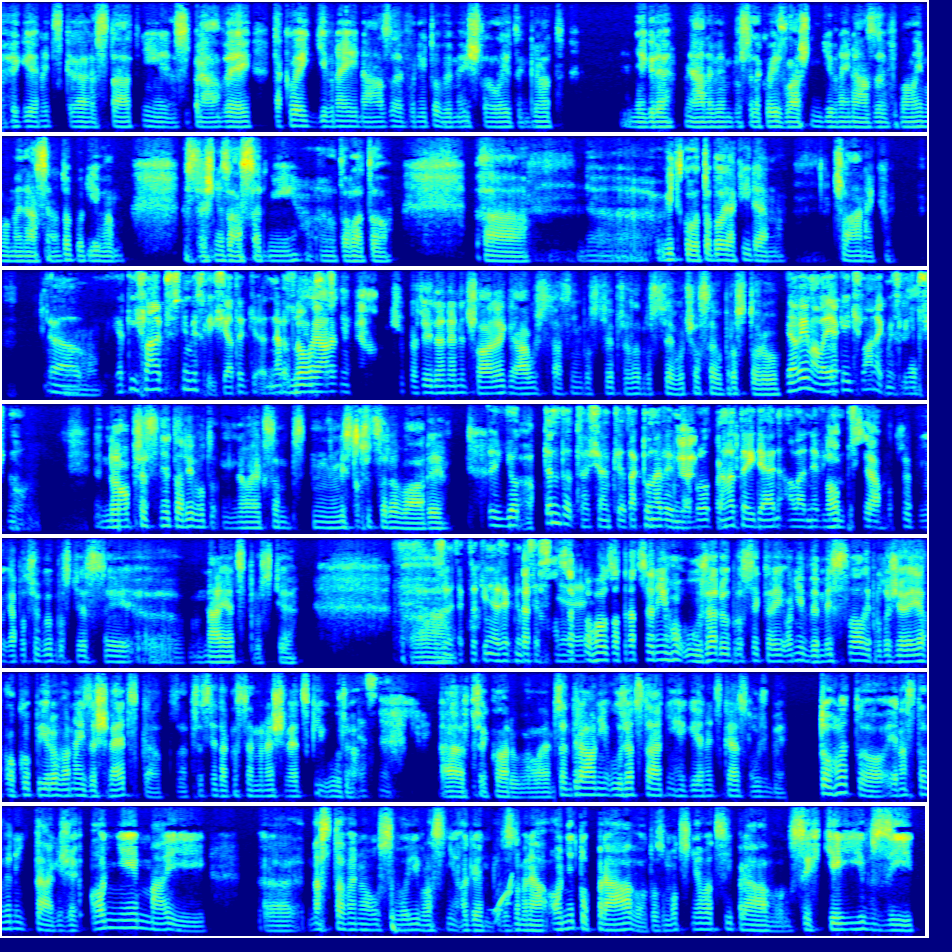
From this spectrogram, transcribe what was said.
hygienické státní zprávy. Takový divný název, oni to vymýšleli tenkrát někde, já nevím, prostě takový zvláštní divný název, malý moment, já se na to podívám. Strašně zásadní uh, tohleto. Uh, uh, Vítku, to byl jaký den? Článek. Uh, jaký článek přesně myslíš? Já teď nerozumím. No, já, přesně. já každý den jeden článek, já už s ním prostě přehled prostě o čase, o prostoru. Já vím, ale jaký článek myslíš přímo? No přesně tady, no, jak jsem místo předseda vlády. Jo, tento třešen, tak to nevím, to bylo tenhle týden, ale nevím. No, prostě já potřebuji, já potřebuji prostě si uh, najet prostě Uh, tak to ti neřeknu přesně. toho zatraceného úřadu, prostě, který oni vymysleli, protože je okopírovaný ze Švédska. Přesně takhle se jmenuje švédský úřad. Jasně. Uh, v překladu, ale Centrální úřad státní hygienické služby. Tohle je nastavený tak, že oni mají uh, nastavenou svoji vlastní agendu. To znamená, oni to právo, to zmocňovací právo si chtějí vzít Eh,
